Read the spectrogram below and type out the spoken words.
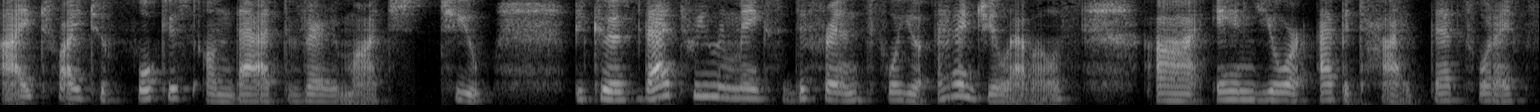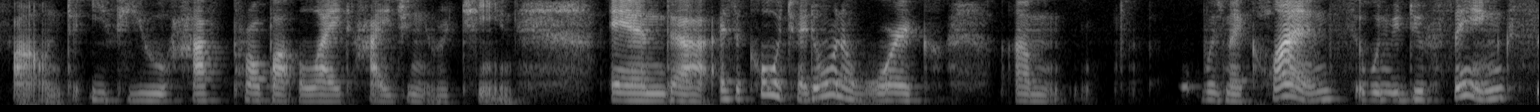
I try to focus on that very much too, because that really makes a difference for your energy levels uh, and your appetite. That's what I found if you have proper light hygiene routine. And uh, as a coach, I don't want to work um, with my clients when we do things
